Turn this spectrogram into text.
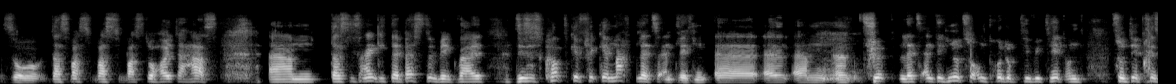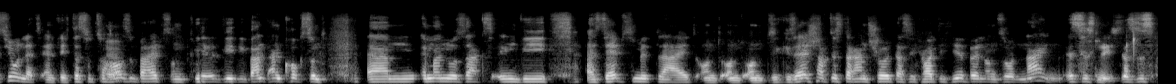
so das, was, was, was du heute hast. Ähm, das ist eigentlich der beste Weg, weil dieses Kopfgeficke macht letztendlich, äh, äh, ähm, äh, führt letztendlich nur zur Unproduktivität und zur Depression letztendlich, dass du zu Hause bleibst und dir, dir die Wand anguckst und ähm, immer nur sagst irgendwie äh, Selbstmitleid und, und, und die Gesellschaft ist daran schuld, dass ich heute hier bin und so. Nein, ist es nicht. Das ist,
